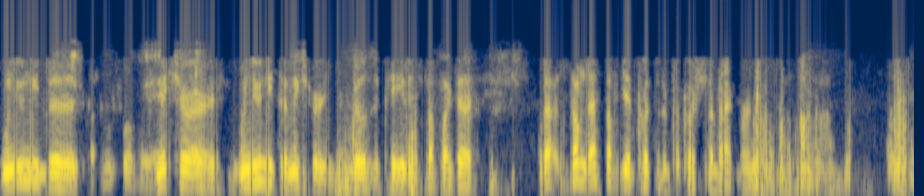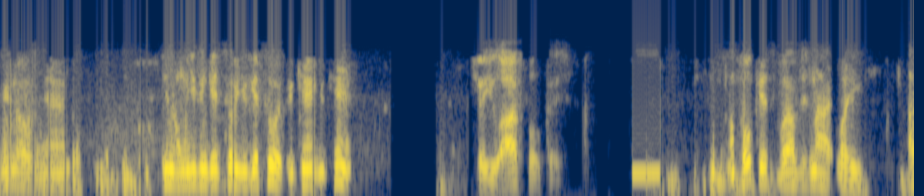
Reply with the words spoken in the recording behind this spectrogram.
when you need to make sure when you need to make sure your bills are paid and stuff like that, that some that stuff get put to the pushed to the back burner. Sometimes, You know, and you know when you can get to it, you get to it. If you can't, you can't. So you are focused. I'm focused, but I'm just not like I,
